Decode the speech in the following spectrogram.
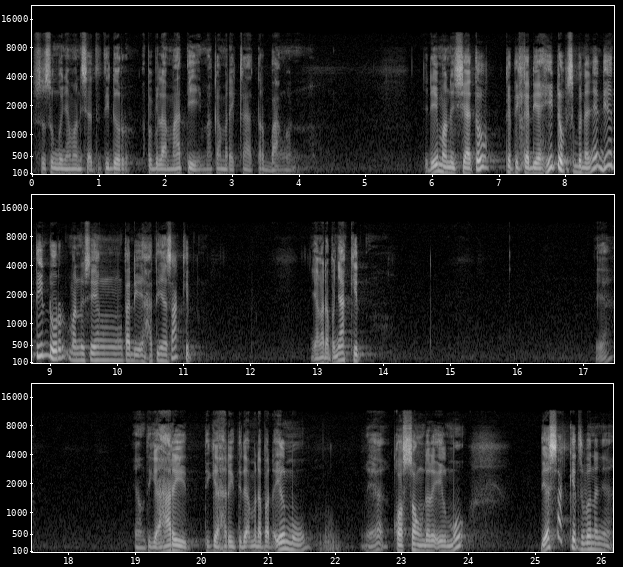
Sesungguhnya manusia itu tidur. Apabila mati maka mereka terbangun. Jadi manusia itu ketika dia hidup sebenarnya dia tidur. Manusia yang tadi hatinya sakit. Yang ada penyakit. Ya, yang tiga hari tiga hari tidak mendapat ilmu ya kosong dari ilmu dia sakit sebenarnya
